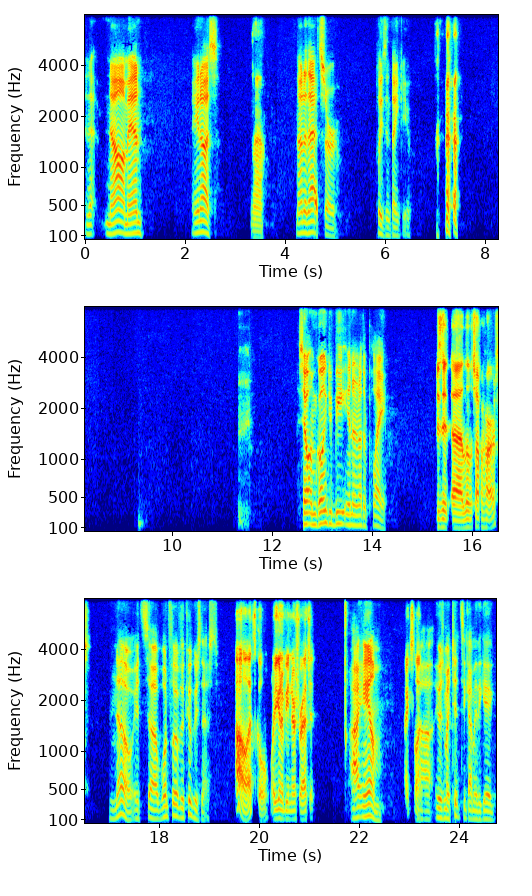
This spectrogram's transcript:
And that, nah, man. Ain't us. Nah. None of that, sir. Please and thank you. so I'm going to be in another play. Is it uh, Little Shop of Horrors? No, it's uh, One Flew Over the Cuckoo's Nest. Oh, that's cool. Are you gonna be Nurse Ratched? I am. Excellent. Uh, it was my tits that got me the gig.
